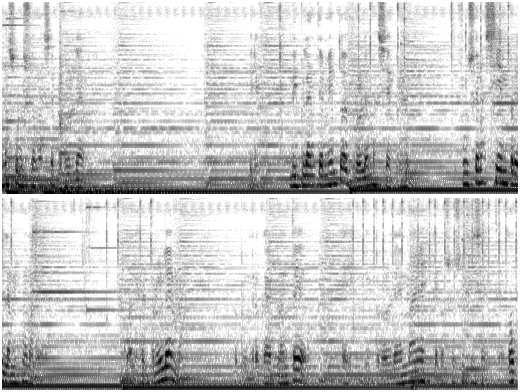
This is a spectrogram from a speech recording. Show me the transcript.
una solución a ese problema. Mi planteamiento de problemas siempre funciona siempre de la misma manera. ¿Cuál es el problema? Lo primero que me planteo, mi problema es que no soy suficiente. Ok.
